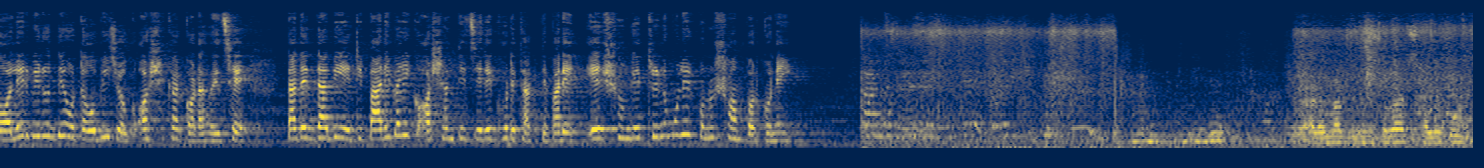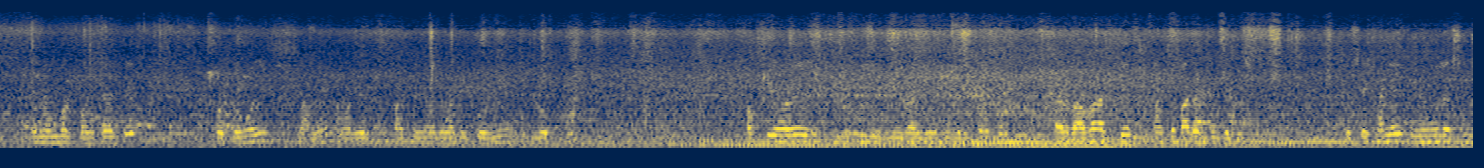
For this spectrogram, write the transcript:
দলের বিরুদ্ধে ওটা অভিযোগ অস্বীকার করা হয়েছে। তাদের দাবি, এটি পারিবারিক অশান্তির জেরে ঘটে থাকতে পারে। এর সঙ্গে তৃণমূলের কোনো সম্পর্ক নেই। আরামবাগ বিধানসভার সালেপুর দু নম্বর পঞ্চায়েতের ছোটমল নামে আমাদের পার্টির সমাজবাদী কর্মী লক্ষ্য সক্রিয়ভাবে রাজনীতি জড়িত আছে তার বাবা আজকে মাকে বাদাম তুলতে গেছিল তো সেখানে তৃণমূল আশ্রিত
